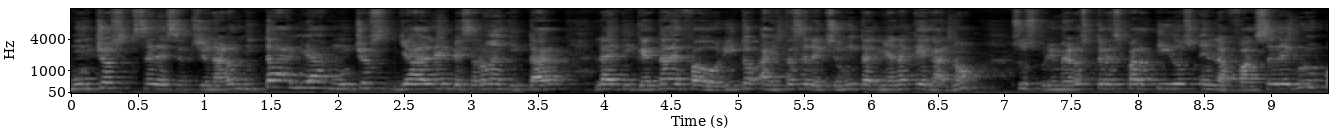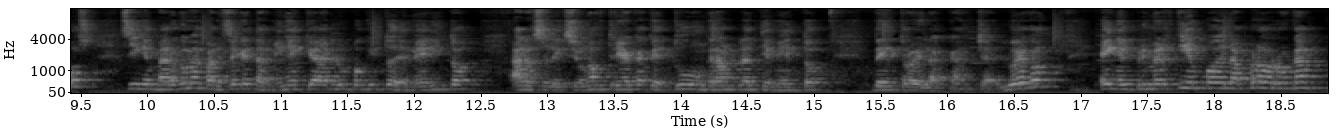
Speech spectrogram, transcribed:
Muchos se decepcionaron de Italia, muchos ya le empezaron a quitar la etiqueta de favorito a esta selección italiana que ganó sus primeros tres partidos en la fase de grupos. Sin embargo, me parece que también hay que darle un poquito de mérito a la selección austríaca que tuvo un gran planteamiento dentro de la cancha. Luego, en el primer tiempo de la prórroga,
